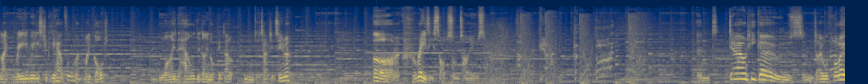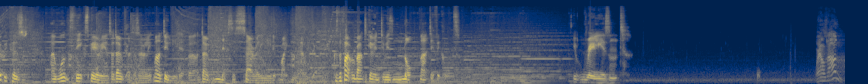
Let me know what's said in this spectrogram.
Like really really stupidly helpful like, my god. Why the hell did I not pick that up and attach it sooner? Oh I'm a crazy sod sometimes. And down he goes and I will follow because I want the experience. I don't necessarily, well I do need it, but I don't necessarily need it right now. Because the fight we're about to go into is not that difficult. It really isn't. Well done.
